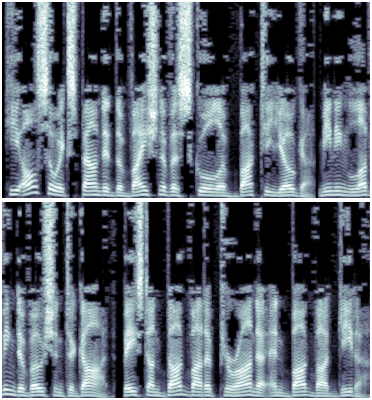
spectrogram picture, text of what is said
he also expounded the Vaishnava school of Bhakti Yoga meaning loving devotion to God, based on Bhagavata Purana and Bhagavad Gita.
